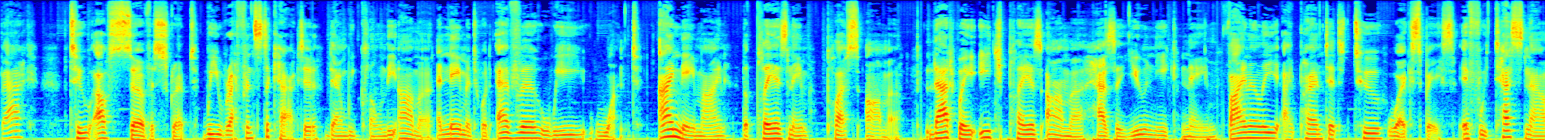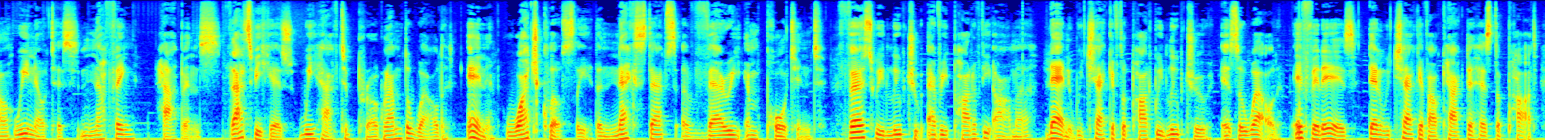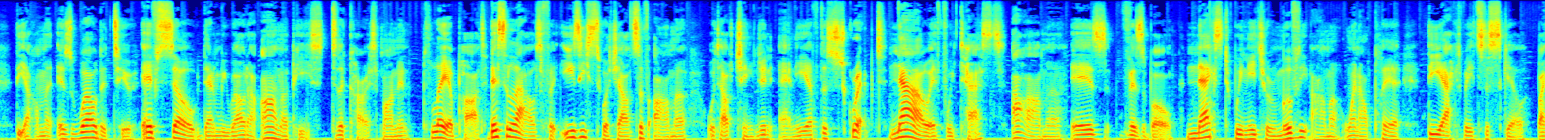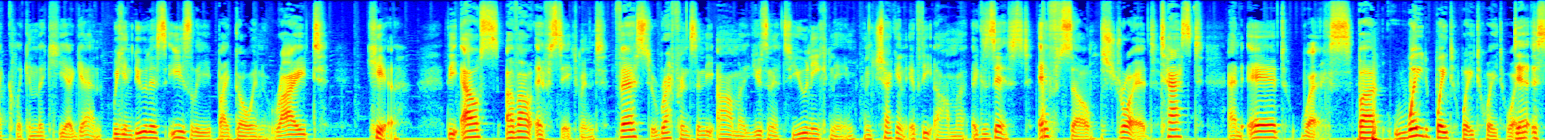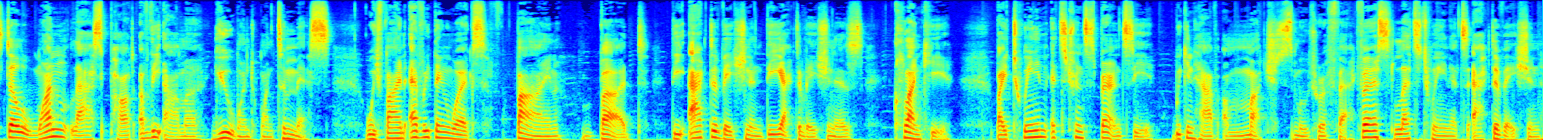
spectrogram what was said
Back to our server script, we reference the character, then we clone the armor and name it whatever we want. I name mine the player's name plus armor. That way each player's armor has a unique name. Finally, I print it to workspace. If we test now, we notice nothing happens. That's because we have to program the weld in. Watch closely, the next steps are very important. First, we loop through every part of the armor. Then, we check if the part we loop through is a weld. If it is, then we check if our character has the part the armor is welded to. If so, then we weld our armor piece to the corresponding player part. This allows for easy switch outs of armor without changing any of the script. Now, if we test, our armor is visible. Next, we need to remove the armor when our player deactivates the skill by clicking the key again. We can do this easily by going right here. The else of our if statement. First, referencing the armor using its unique name and checking if the armor exists. If so, destroy it. Test and it works. But wait, wait, wait, wait, wait. There is still one last part of the armor you won't want to miss. We find everything works fine, but the activation and deactivation is clunky. By tweening its transparency, we can have a much smoother effect. First, let's tween its activation.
